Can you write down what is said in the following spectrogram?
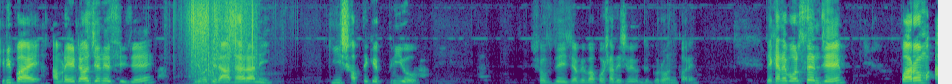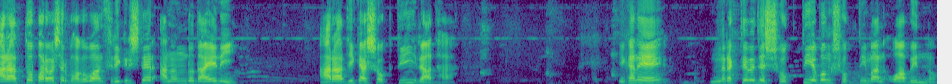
কৃপায় আমরা এটাও জেনেছি যে শ্রীমতী রাধারানী কি সব থেকে প্রিয় সবজি হিসাবে বা প্রসাদ হিসেবে গ্রহণ করেন। এখানে বলছেন যে, পরম আরাধ্য পরমেশ্বর ভগবান শ্রীকৃষ্ণের আনন্দ আনন্দদায়িনী আরাধিকা শক্তি রাধা। এখানে মনে রাখতে হবে যে শক্তি এবং শক্তিমান অভিন্ন।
